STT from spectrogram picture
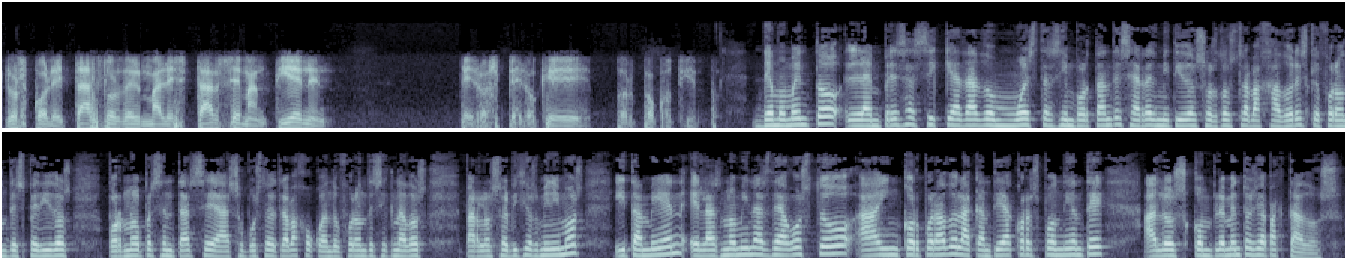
los coletazos del malestar se mantienen, pero espero que por poco tiempo. De momento, la empresa sí que ha dado muestras importantes. Se ha readmitido a esos dos trabajadores que fueron despedidos por no presentarse a su puesto de trabajo cuando fueron designados para los servicios mínimos. Y también en las nóminas de agosto ha incorporado la cantidad correspondiente a los complementos ya pactados.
